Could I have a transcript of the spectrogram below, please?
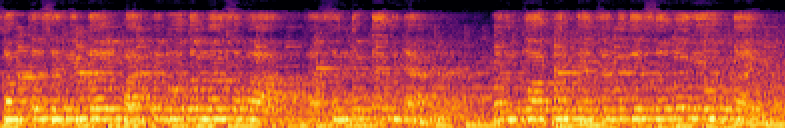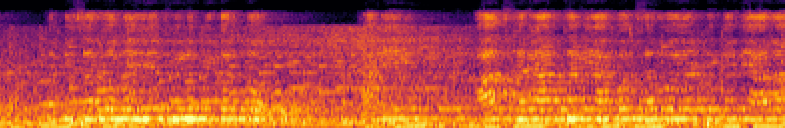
संत संगीतल भारतीय बौद्ध महासभा या संघटना दिल्या परंतु आपण त्याच्यामध्ये सहभागी होत नाही. तर मी सर्वांना हेच विनंती करतो. आणि आज खऱ्या अर्थाने आपण सर्व या ठिकाणी आला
